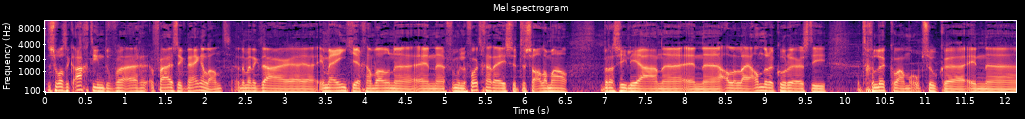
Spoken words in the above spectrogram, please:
Dus toen was ik 18, toen ver- verhuisde ik naar Engeland. En dan ben ik daar eh, in mijn eentje gaan wonen en eh, Formule Ford gaan racen. Tussen allemaal Brazilianen en allerlei andere coureurs die het geluk kwamen opzoeken in, eh,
